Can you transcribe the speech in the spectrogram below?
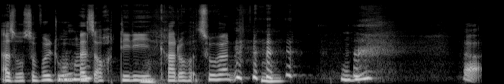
Also sowohl du mhm. als auch die, die mhm. gerade zuhören. Mhm. ja.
